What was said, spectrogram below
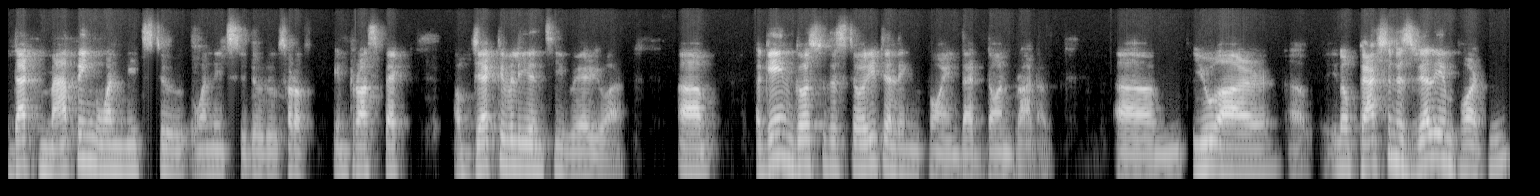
that mapping one needs to one needs to do to sort of introspect objectively and see where you are. Um, again goes to the storytelling point that don brought up. Um, you are uh, you know passion is really important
